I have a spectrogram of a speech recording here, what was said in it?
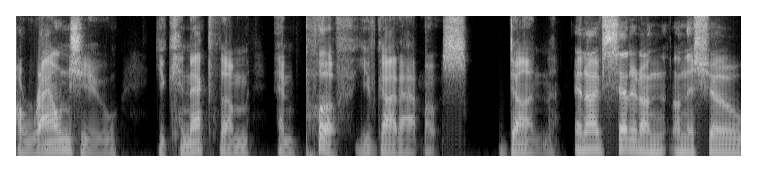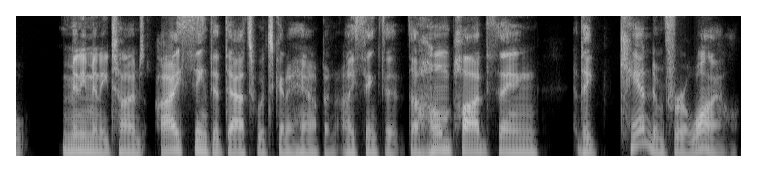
around you, you connect them, and poof, you've got Atmos. Done. and I've said it on on this show many many times. I think that that's what's going to happen. I think that the HomePod thing they canned them for a while,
